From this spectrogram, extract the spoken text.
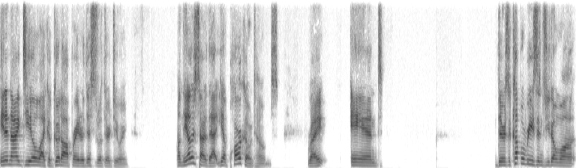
In an ideal, like a good operator, this is what they're doing. On the other side of that, you have park owned homes, right? And there's a couple reasons you don't want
